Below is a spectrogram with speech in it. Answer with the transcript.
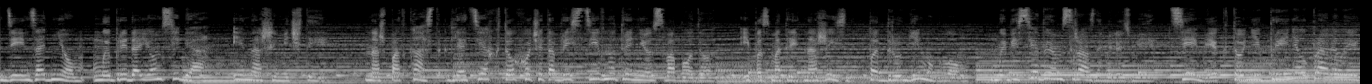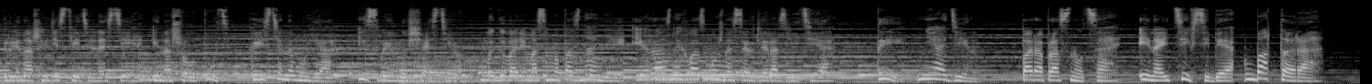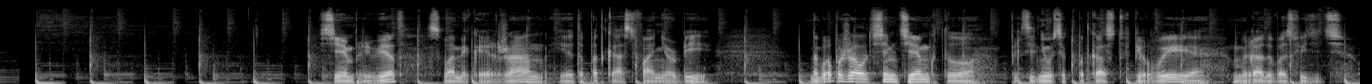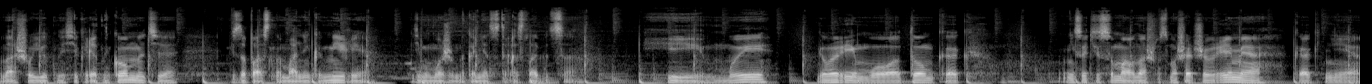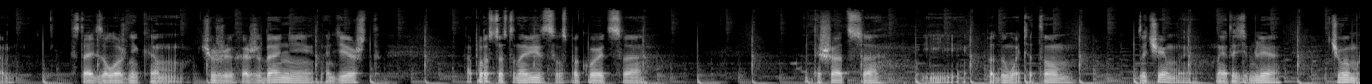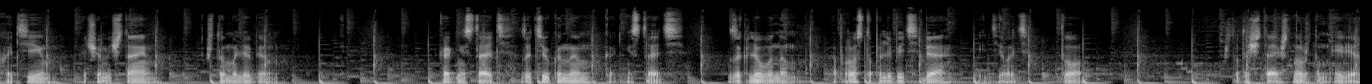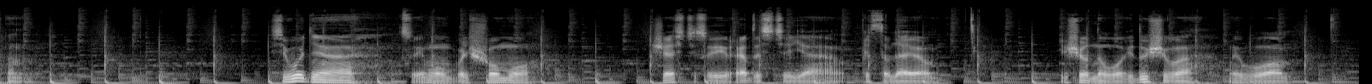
День за днем мы предаем себя и наши мечты. Наш подкаст для тех, кто хочет обрести внутреннюю свободу и посмотреть на жизнь под другим углом. Мы беседуем с разными людьми, теми, кто не принял правила игры нашей действительности и нашел путь к истинному «я» и своему счастью. Мы говорим о самопознании и разных возможностях для развития. Ты не один. Пора проснуться и найти в себе Баттера. Всем привет, с вами Кайржан, и это подкаст Find Your Bee. Добро пожаловать всем тем, кто присоединился к подкасту впервые. Мы рады вас видеть в нашей уютной секретной комнате, в безопасном маленьком мире, где мы можем наконец-то расслабиться. И мы говорим о том, как не сойти с ума в наше сумасшедшее время, как не стать заложником чужих ожиданий, надежд – а просто остановиться, успокоиться, отдышаться и подумать о том, зачем мы на этой земле, чего мы хотим, о чем мечтаем, что мы любим. Как не стать затюканным, как не стать заклеванным, а просто полюбить себя и делать то, что ты считаешь нужным и верным. Сегодня к своему большому счастью, своей радости я представляю еще одного ведущего, моего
